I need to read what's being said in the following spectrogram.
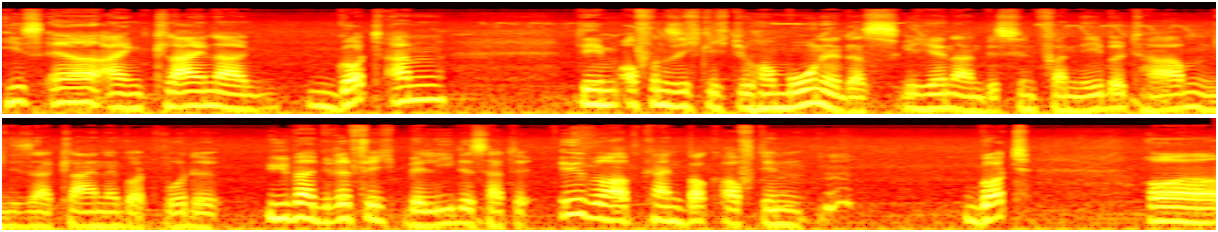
hieß er, ein kleiner Gott an, dem offensichtlich die Hormone das Gehirn ein bisschen vernebelt haben. Dieser kleine Gott wurde übergriffig. Belides hatte überhaupt keinen Bock auf den Gott äh,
